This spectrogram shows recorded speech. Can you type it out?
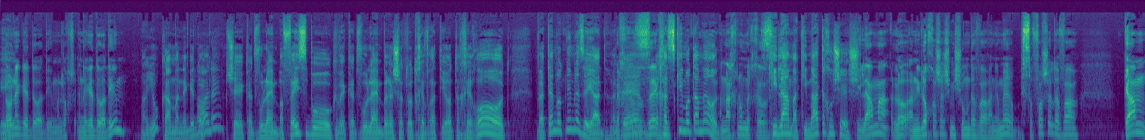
לא אה, נגד אוהדים, אני לא חושב... נגד אוהדים? היו כמה נגד אוהדים, אוקיי. שכתבו להם בפייסבוק, וכתבו להם ברשתות חברתיות אחרות, ואתם נותנים לזה יד. מחזק. אתם מחזקים אותם מאוד. אנחנו מחזקים. כי למה? כי מה אתה חושש? כי למה? לא, אני לא חושש משום דבר. אני אומר, בסופו של דבר, גם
